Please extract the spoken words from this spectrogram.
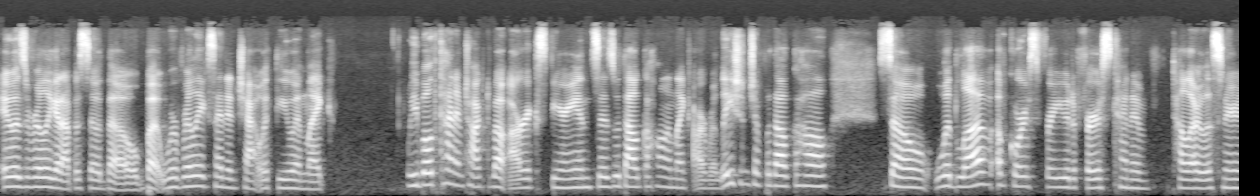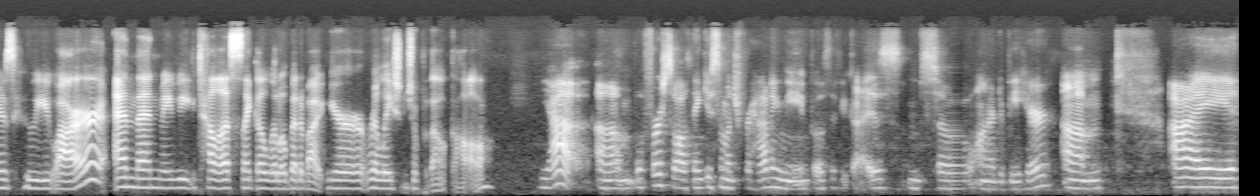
It was a really good episode though, but we're really excited to chat with you and like we both kind of talked about our experiences with alcohol and like our relationship with alcohol. So, would love, of course, for you to first kind of tell our listeners who you are and then maybe tell us like a little bit about your relationship with alcohol. Yeah. Um, well, first of all, thank you so much for having me, both of you guys. I'm so honored to be here. Um, I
